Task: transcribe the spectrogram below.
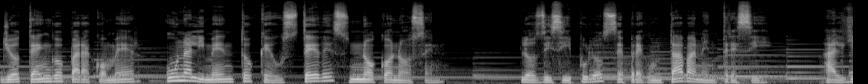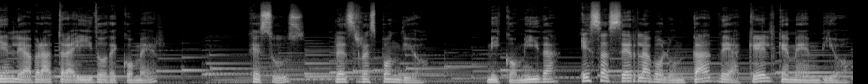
Yo tengo para comer un alimento que ustedes no conocen. Los discípulos se preguntaban entre sí, ¿alguien le habrá traído de comer? Jesús les respondió, Mi comida es hacer la voluntad de aquel que me envió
